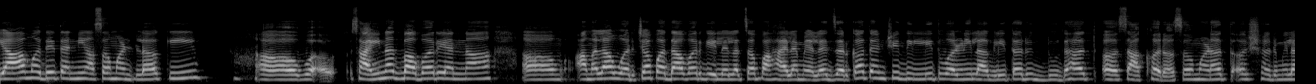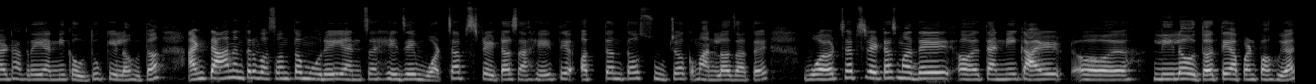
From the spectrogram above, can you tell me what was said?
यामध्ये त्यांनी असं म्हटलं की साईनाथ बाबर यांना आम्हाला वरच्या पदावर गेलेल्याचं पाहायला मिळालंय. जर का त्यांची दिल्लीत वर्णी लागली तर दुधात साखर असं म्हणत शर्मिला ठाकरे यांनी कौतुक केलं होतं. आणि त्यानंतर वसंत मोरे यांचं हे जे व्हॉट्सअप स्टेटस आहे ते अत्यंत सूचक मानलं जातंय. व्हॉट्सअप स्टेटसमध्ये त्यांनी काय लिहिलं होतं ते आपण पाहूयात.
